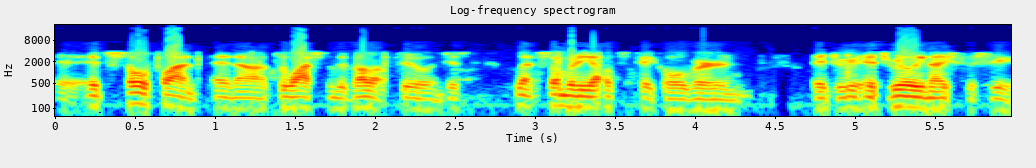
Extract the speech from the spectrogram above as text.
it's so fun and uh to watch them develop too and just let somebody else take over and it's it's really nice to see.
